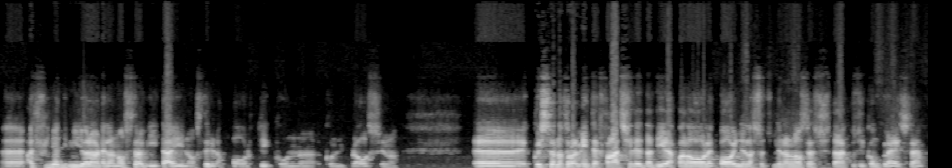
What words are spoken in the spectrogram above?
eh, al fine di migliorare la nostra vita e i nostri rapporti con, con il prossimo. Eh, questo naturalmente è facile da dire a parole, poi nella, so- nella nostra società così complessa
